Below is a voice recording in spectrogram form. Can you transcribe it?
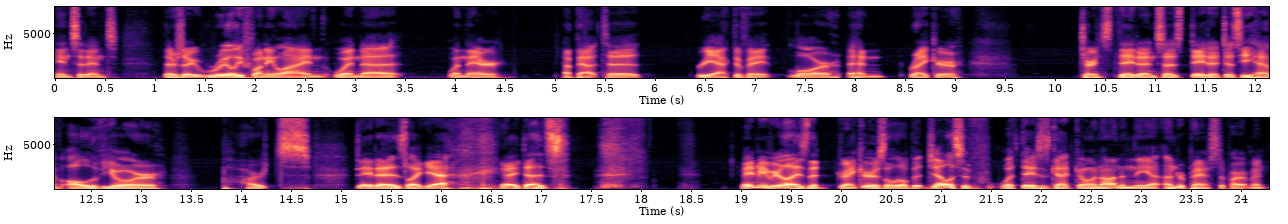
incident, there's a really funny line when uh, when they're about to reactivate Lore and Riker turns to Data and says, "Data, does he have all of your parts?" Data is like, "Yeah, yeah, he does." Made me realize that Riker is a little bit jealous of what Data's got going on in the uh, underpants department.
